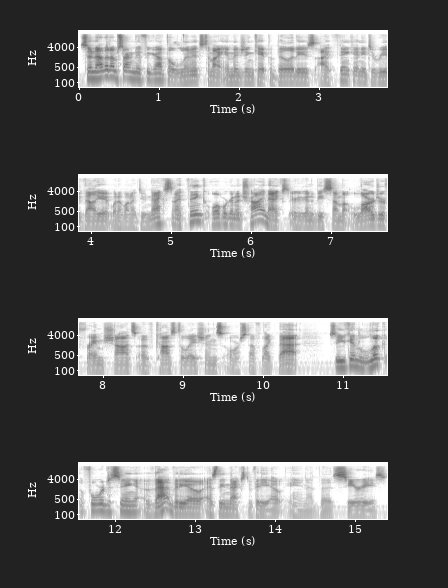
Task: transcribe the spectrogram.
So now that I'm starting to figure out the limits to my imaging capabilities, I think I need to reevaluate what I want to do next. And I think what we're going to try next are going to be some larger framed shots of constellations or stuff like that. So you can look forward to seeing that video as the next video in the series.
